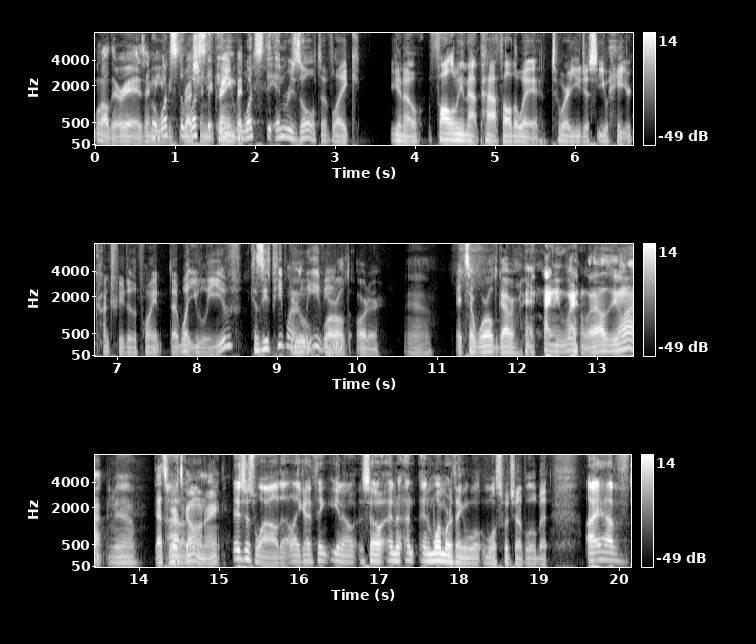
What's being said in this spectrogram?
well, there is. I mean, what's the Russia what's and the Ukraine, end, but what's the end result of like you know following that path all the way to where you just you hate your country to the point that what you leave because these people are new leaving world order. yeah It's a world government. I mean, what, what else do you want? yeah That's where I it's don't know. going, right? it's just wild like I think you know so and and, and one more thing we'll we'll switch up a little bit I have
